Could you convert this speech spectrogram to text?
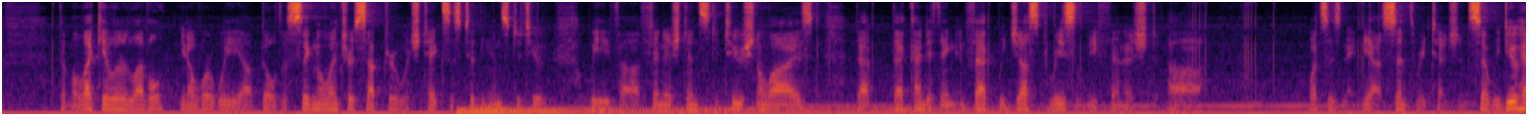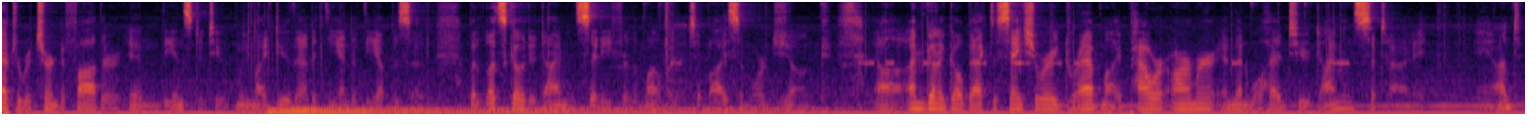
the molecular level, you know, where we uh, build a signal interceptor which takes us to the institute. We've uh, finished institutionalized, that that kind of thing. In fact, we just recently finished. Uh, what's his name? Yeah, synth retention. So we do have to return to Father in the institute. We might do that at the end of the episode. But let's go to Diamond City for the moment to buy some more junk. Uh, I'm gonna go back to Sanctuary, grab my power armor, and then we'll head to Diamond City. And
